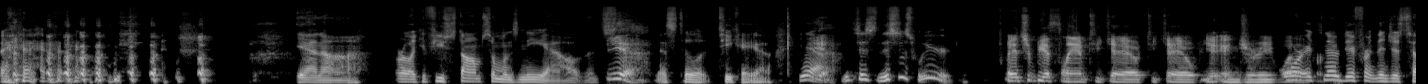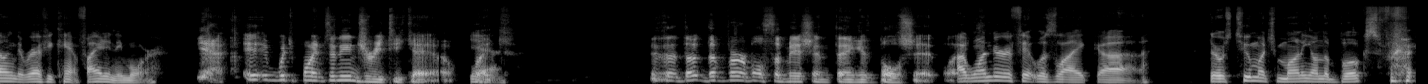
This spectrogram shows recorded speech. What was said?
yeah, uh, nah. Or like if you stomp someone's knee out, that's yeah, that's still a TKO. Yeah, Yeah. this is this is weird. it should be a slam TKO, TKO via injury, whatever. Or it's no different than just telling the ref you can't fight anymore. yeah. At which point it's an injury TKO. Yeah. Like the, the the verbal submission thing is bullshit. Like, I wonder if it was like uh there was too much money on the books for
